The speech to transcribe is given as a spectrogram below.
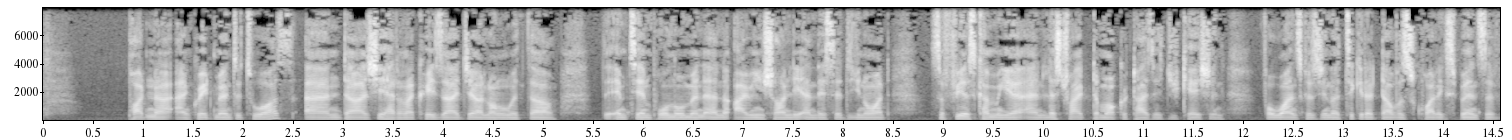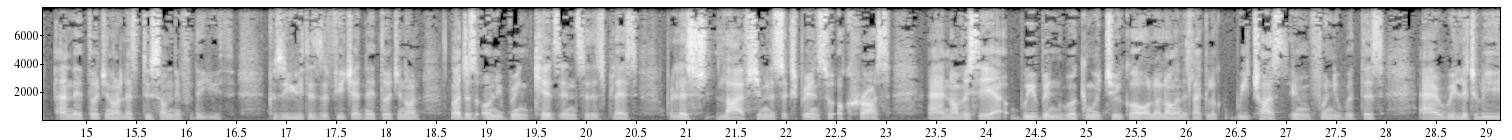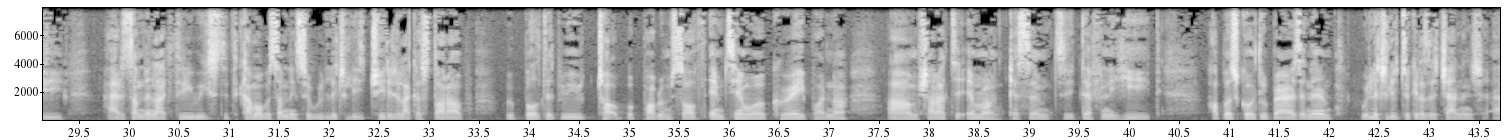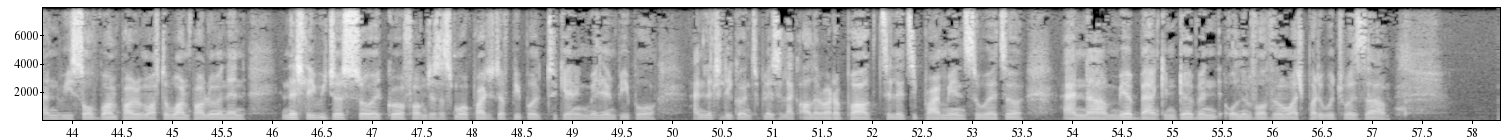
partner and great mentor to us. And, uh, she had an crazy idea along with, uh, the MTN Paul Norman and Irene Shanley. And they said, you know what? Sophia's coming here and let's try democratize education for once because, you know, ticket at Davos is quite expensive. And they thought, you know, let's do something for the youth because the youth is the future. And they thought, you know, not just only bring kids into this place, but let's live stream this experience to across. And obviously we've been working with Juko all along and it's like, look, we trust eFundi with this and we literally had something like three weeks to come up with something. So we literally treated it like a startup. We built it. We problem solved. MTN were a great partner. Um, shout out to Imran Kesem to definitely he help us go through barriers. And then we literally took it as a challenge and we solved one problem after one problem. And then initially we just saw it grow from just a small project of people to getting million people and literally going to places like Eldorado Park, Tileti Primary in Soweto and, uh, Merebank in Durban, all involved in Watch Party, which was, um,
